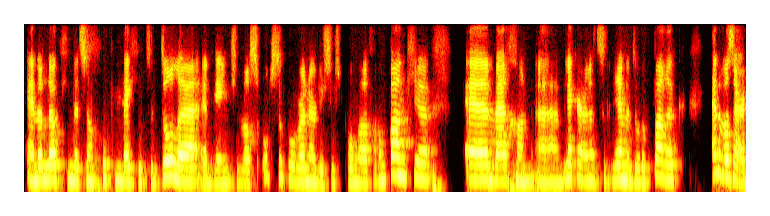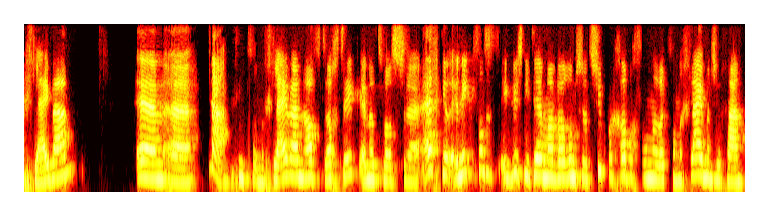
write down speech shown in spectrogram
en dan loop je met zo'n groep een beetje te dollen. En eentje was obstacle runner, dus die sprong over een bankje. En we waren gewoon eh, lekker aan het rennen door het park. En er was daar een glijbaan. En eh nou, ging ik van de glijbaan af, dacht ik. En dat was eh, eigenlijk heel, En ik vond het, ik wist niet helemaal waarom ze dat super grappig vonden dat ik van de glijbaan zou gaan.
